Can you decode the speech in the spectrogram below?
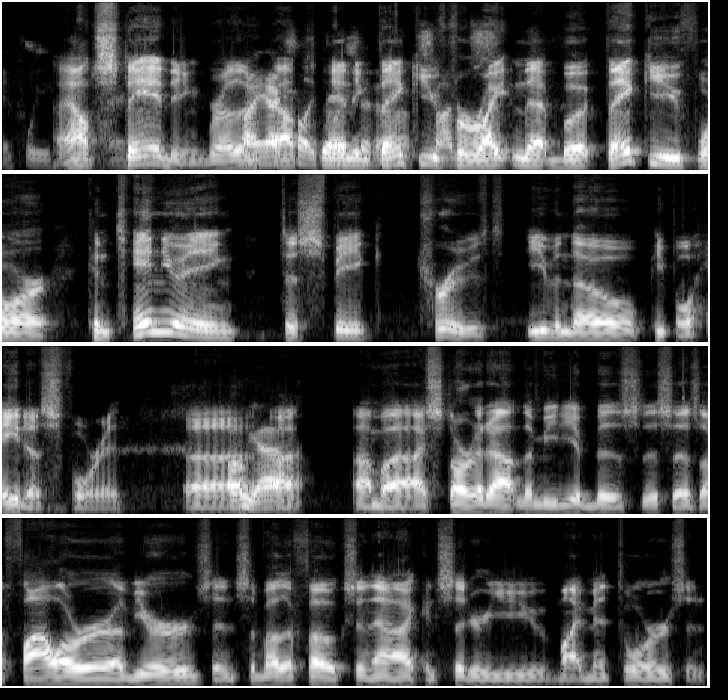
if we outstanding brother outstanding thank you for writing that book thank you for continuing to speak truth even though people hate us for it uh, oh yeah I, I'm a, I started out in the media business as a follower of yours and some other folks, and now I consider you my mentors. And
